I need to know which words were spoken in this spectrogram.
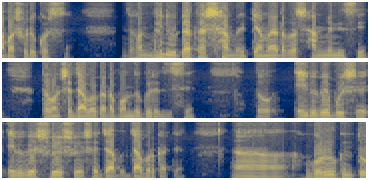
আবার শুরু করছে। যখন ভিডিওটা তার সামনে, ক্যামেরাটা তার সামনে নিছি, তখন সে জাবর কাটা বন্ধ করে দিছে। তো এইভাবে বসে, এইভাবে শুয়ে শুয়ে সে জাবর কাটে। গরুর কিন্তু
